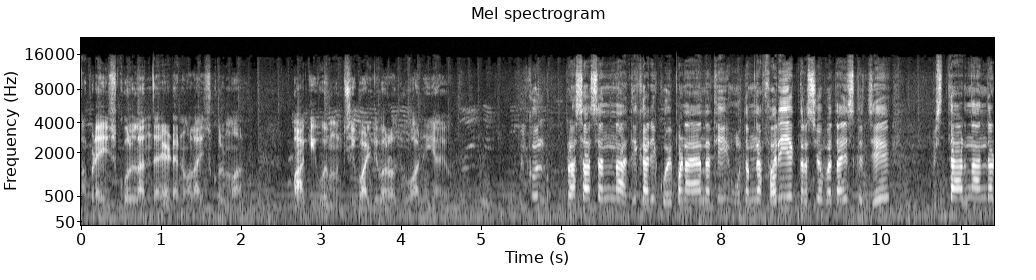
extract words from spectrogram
આપણે સ્કૂલના અંદર એડનવાલા સ્કૂલમાં. બાકી કોઈ મ્યુનિસિપાલિટીવાળો જોવા નહીં આવ્યો. બિલકુલ પ્રશાસનના અધિકારી કોઈ પણ આવ્યા નથી. હું તમને ફરી એક દ્રશ્યો બતાવીશ કે જે વિસ્તારના અંદર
